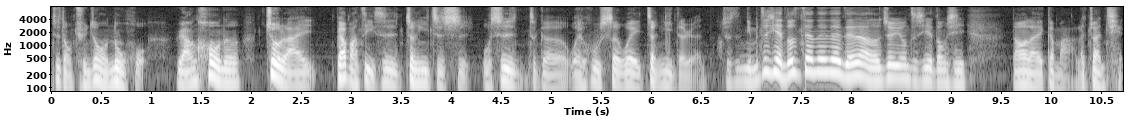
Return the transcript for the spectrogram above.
这种群众的怒火，然后呢就来。标榜自己是正义之士，我是这个维护社会正义的人，就是你们这些人都是这样这样这样，然就用这些东西，然后来干嘛？来赚钱，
